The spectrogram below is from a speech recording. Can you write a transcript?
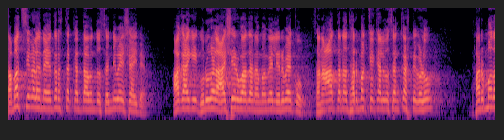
ಸಮಸ್ಯೆಗಳನ್ನು ಎದುರಿಸ್ತಕ್ಕಂಥ ಒಂದು ಸನ್ನಿವೇಶ ಇದೆ. ಹಾಗಾಗಿ ಗುರುಗಳ ಆಶೀರ್ವಾದ ನಮ್ಮ ಮೇಲೆ ಇರಬೇಕು. ಸನಾತನ ಧರ್ಮಕ್ಕೆ ಕೆಲವು ಸಂಕಷ್ಟಗಳು, ಧರ್ಮದ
